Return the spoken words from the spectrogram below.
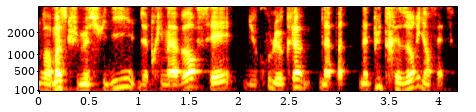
moi, ce que je me suis dit de prime abord, c'est du coup, le club n'a plus de trésorerie, en fait.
